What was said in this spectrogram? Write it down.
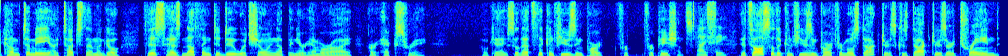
come to me, I touch them and go, this has nothing to do what's showing up in your MRI or X-ray. Okay, so that's the confusing part for, for patients. I see. It's also the confusing part for most doctors because doctors are trained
